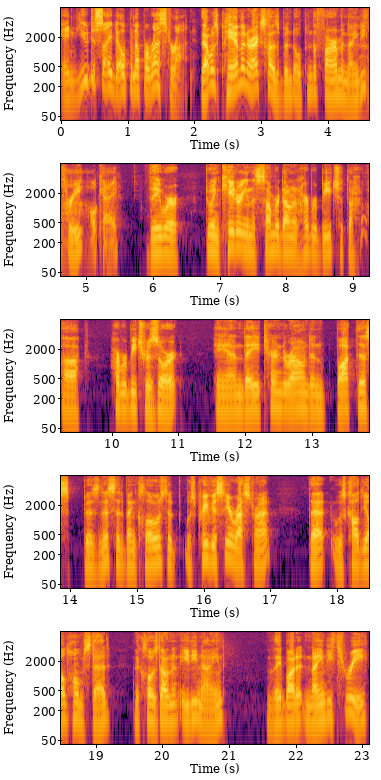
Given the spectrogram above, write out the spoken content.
And you decide to open up a restaurant. That was Pam and her ex husband opened the farm in 93. Okay. They were doing catering in the summer down at Harbor Beach at the uh, Harbor Beach Resort. And they turned around and bought this business. that had been closed. It was previously a restaurant that was called the Old Homestead. They closed down in 89. They bought it in 93.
